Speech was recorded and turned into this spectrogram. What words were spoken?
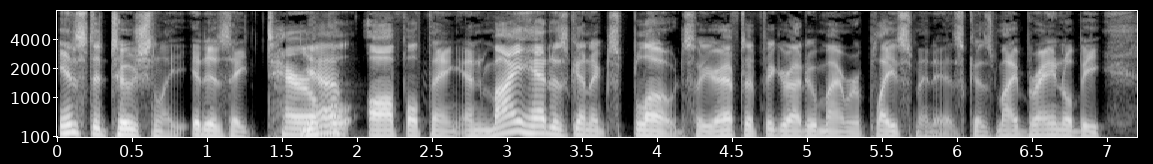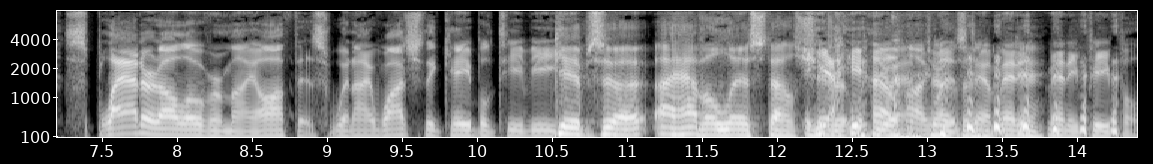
Institutionally, it is a terrible, yeah. awful thing, and my head is going to explode. So you have to figure out who my replacement is, because my brain will be splattered all over my office when I watch the cable TV. Gibbs, uh, I have a list. I'll share yeah, it with yeah, you. long list. Yeah, many many people.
